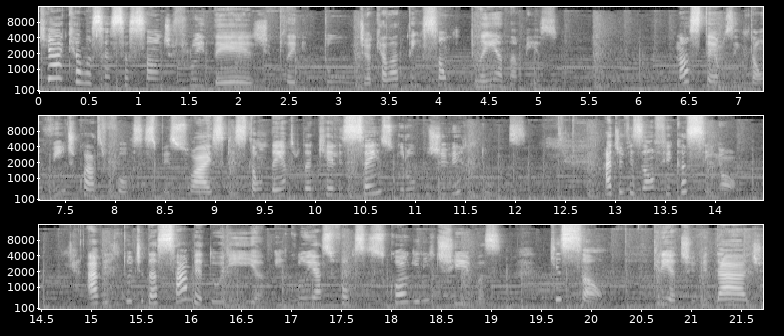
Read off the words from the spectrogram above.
que é aquela sensação de fluidez, de plenitude, aquela atenção plena mesmo. Nós temos então 24 forças pessoais que estão dentro daqueles seis grupos de virtudes. A divisão fica assim, ó. A virtude da sabedoria inclui as forças cognitivas, que são criatividade,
